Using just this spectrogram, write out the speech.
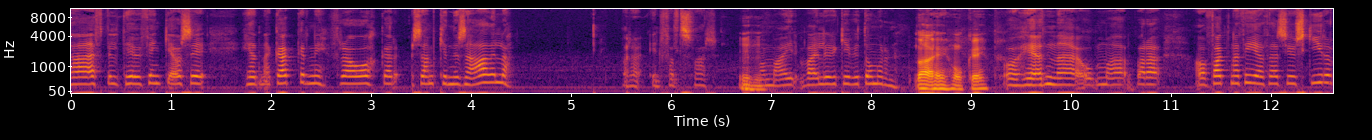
það eftirlit hefur fengið á sig hérna gaggarni frá okkar samkeppnis aðila bara einfalt svar. Mhm. maður vælir ekki við dómarunum. Nei, ok. Og hérna og maður bara á að fagna því að það séu skýra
